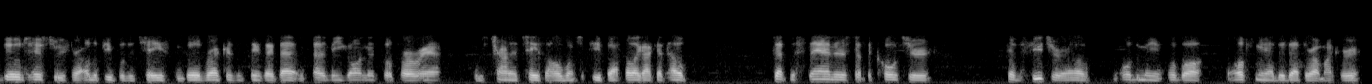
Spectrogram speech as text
build history for other people to chase and build records and things like that instead of me going into a program and just trying to chase a whole bunch of people. I felt like I could help set the standards, set the culture for the future of Old Dominion football. And ultimately, I did that throughout my career.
